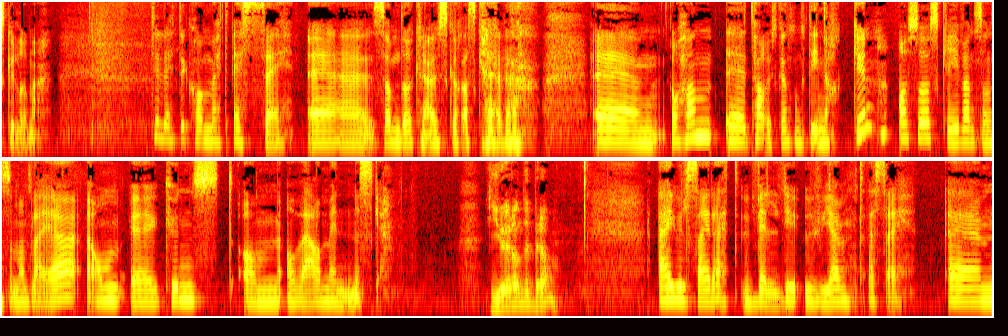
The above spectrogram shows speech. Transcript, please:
skuldrene. Til dette kom et essay eh, som da Knausgård har skrevet. Uh, og han uh, tar utgangspunktet i nakken, og så skriver han sånn som han pleier, om uh, kunst om å være menneske. Gjør han det bra? Jeg vil si det er et veldig ujevnt essay. Eh,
